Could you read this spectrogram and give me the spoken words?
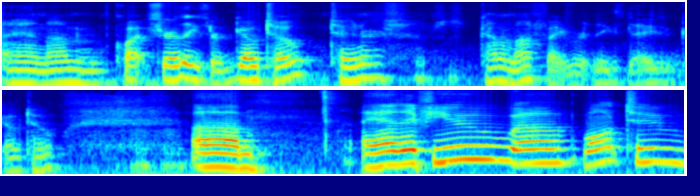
And I'm quite sure these are Gotoh tuners. It's kind of my favorite these days, Gotoh. Um, and if you uh, want to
